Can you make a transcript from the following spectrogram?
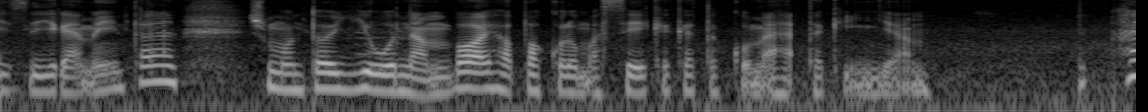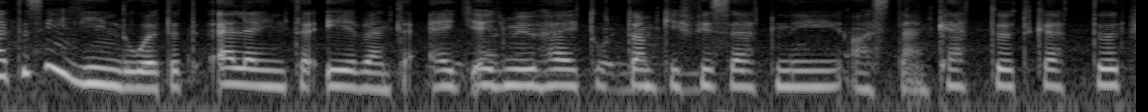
ez így reménytelen, és mondta, hogy jó, nem baj, ha pakolom a székeket, akkor mehetek ingyen. Hát ez így indult, tehát eleinte évente egy-egy műhely tudtam kifizetni, aztán kettőt-kettőt,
